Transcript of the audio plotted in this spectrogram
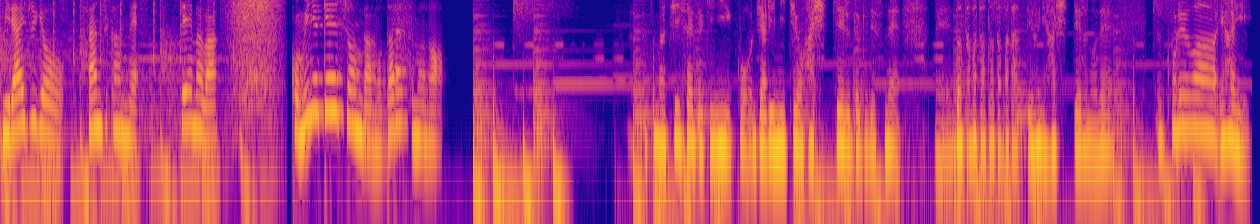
未来授業3時間目。テーマはコミュニケーションがもたらすもの。まあ、小さい時にこう砂利道を走っている時ですね、えー、ドタバタドタバタっていうふうに走っているのでこれはやはり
